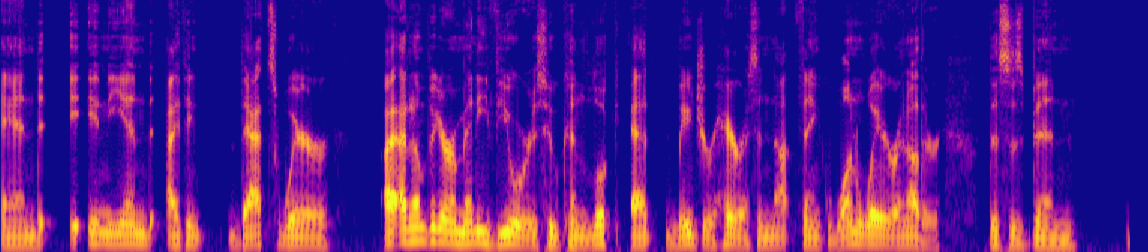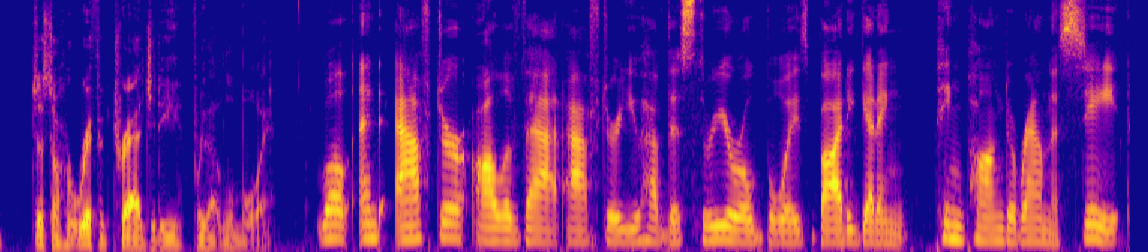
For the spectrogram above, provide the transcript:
and in the end, I think that's where I, I don't think there are many viewers who can look at Major Harris and not think one way or another this has been just a horrific tragedy for that little boy. Well, and after all of that, after you have this three year old boy's body getting ping ponged around the state,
